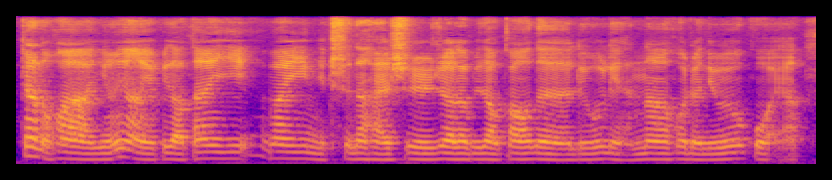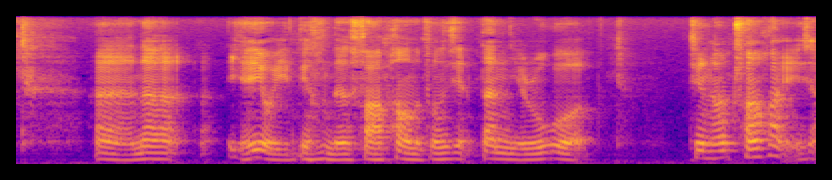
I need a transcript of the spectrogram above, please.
这样的话，营养也比较单一。万一你吃的还是热量比较高的榴莲呐，或者牛油果呀，呃，那也有一定的发胖的风险。但你如果经常穿换一下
